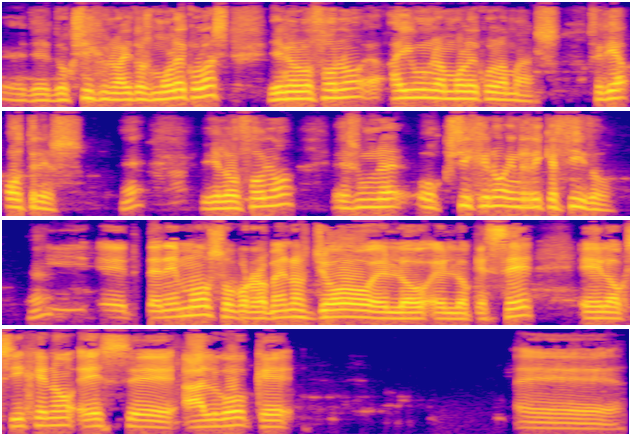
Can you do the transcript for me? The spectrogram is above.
de- de oxígeno, hay dos moléculas, y en el ozono hay una molécula más, sería O3. ¿eh? Y el ozono es un oxígeno enriquecido. ¿Eh? Y eh, tenemos, o por lo menos yo en lo, en lo que sé, el oxígeno es eh, algo que... eh,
